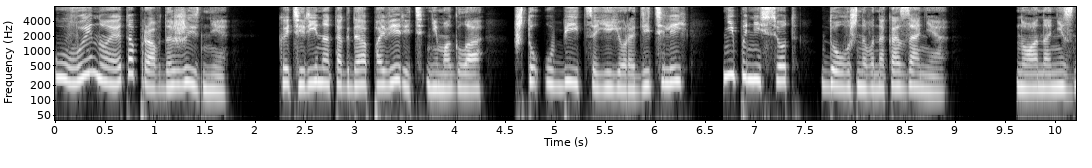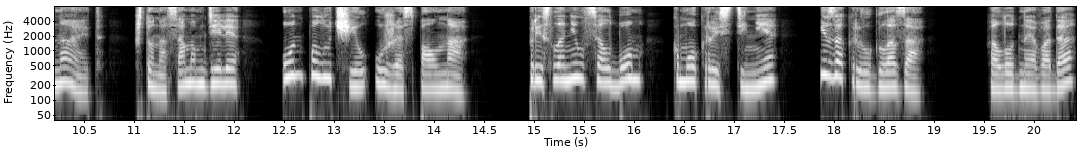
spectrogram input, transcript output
Увы, но это правда жизни. Катерина тогда поверить не могла, что убийца ее родителей не понесет должного наказания но она не знает, что на самом деле он получил уже сполна. Прислонился лбом к мокрой стене и закрыл глаза. Холодная вода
